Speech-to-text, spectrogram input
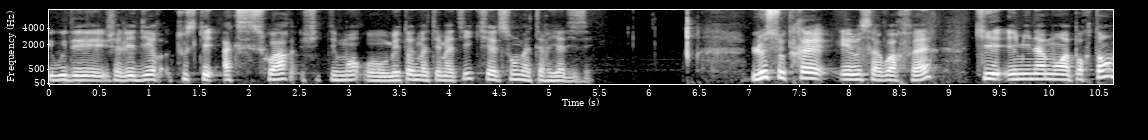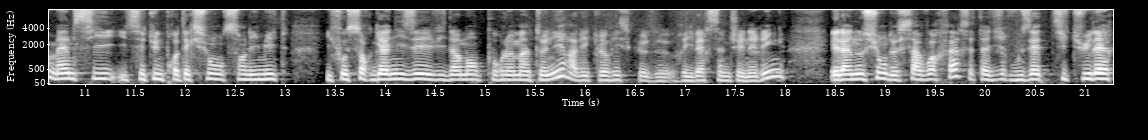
ou, des, j'allais dire, tout ce qui est accessoire, effectivement, aux méthodes mathématiques qui, elles, sont matérialisées. Le secret et le savoir-faire, qui est éminemment important, même si c'est une protection sans limite il faut s'organiser évidemment pour le maintenir avec le risque de reverse engineering. Et la notion de savoir-faire, c'est-à-dire vous êtes titulaire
